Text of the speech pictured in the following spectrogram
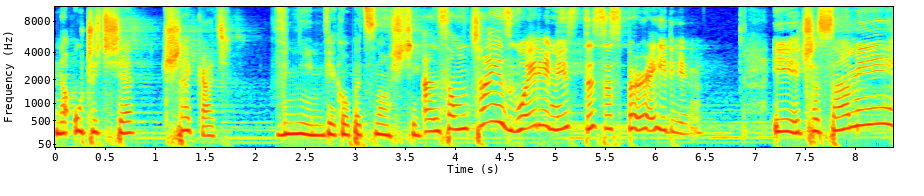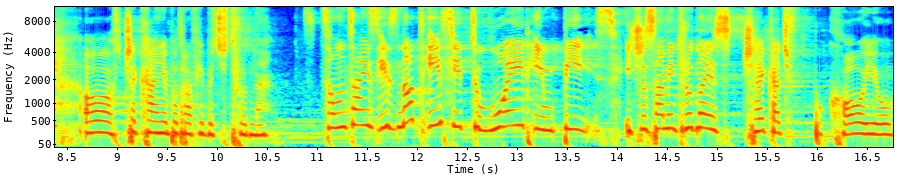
Nauczyć się czekać w Nim, w Jego obecności. And sometimes waiting is desesperating. I czasami, o, czekanie potrafi być trudne. Sometimes it's not easy to wait in peace. I czasami trudno jest czekać w pokoju,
